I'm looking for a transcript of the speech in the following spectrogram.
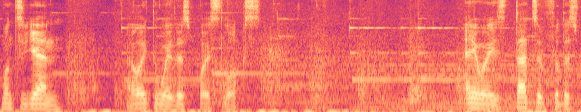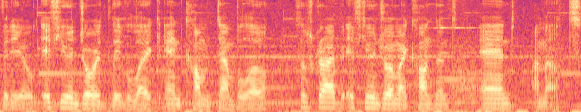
Once again, I like the way this place looks. Anyways, that's it for this video. If you enjoyed, leave a like and comment down below. Subscribe if you enjoy my content, and I'm out.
